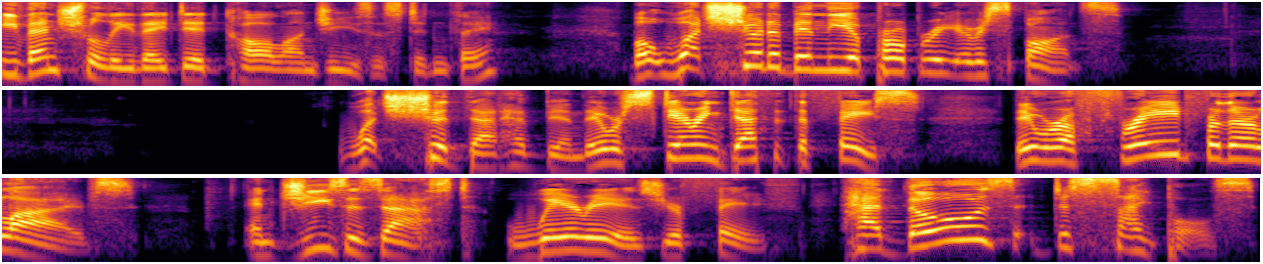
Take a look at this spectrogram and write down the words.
eventually they did call on Jesus, didn't they? But what should have been the appropriate response? What should that have been? They were staring death at the face. They were afraid for their lives. And Jesus asked, Where is your faith? had those disciples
